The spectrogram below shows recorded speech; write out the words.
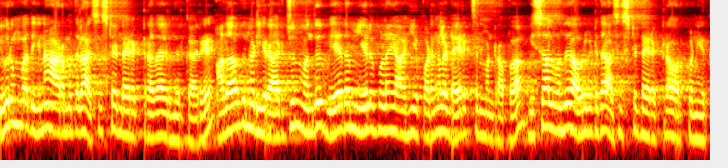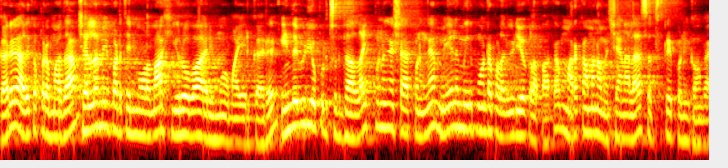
இவரும் பார்த்தீங்கன்னா ஆரம்பத்தில் அசிஸ்டன்ட் டைரக்டராக தான் இருந்திருக்காரு. அதாவது நடிகர் அர்ஜுன் வந்து வேதம் ஏழுமலை ஆகிய படங்களை டைரக்ஷன் பண்ணுறப்ப விஷால் வந்து அவர்கிட்ட தான் அசிஸ்டன்ட் டைரக்டராக ஒர்க் பண்ணியிருக்காரு. அதுக்கப்புறமா தான் செல்லமை படத்தின் மூலமாக ஹீரோவாக அறிமுகமாயிருக்காரு இந்த வீடியோ பிடிச்சிருந்தா லைக் பண்ணுங்க ஷேர் பண்ணுங்க. மேலும் இது போன்ற பல வீடியோக்களை பார்க்க மறக்காம நம்ம சேனலை சப்ஸ்கிரைப் பண்ணிக்கோங்க.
